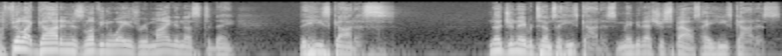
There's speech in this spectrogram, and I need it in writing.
I feel like God, in His loving way, is reminding us today that He's got us. Nudge your neighbor, tell him, say, He's got us. Maybe that's your spouse. Hey, He's got us.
